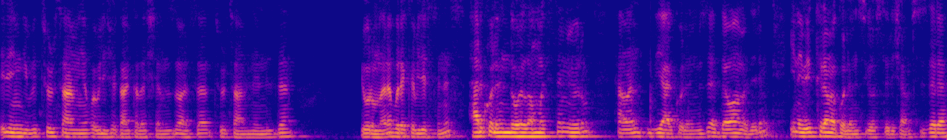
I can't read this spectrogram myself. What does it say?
Dediğim gibi tür tahmini yapabilecek arkadaşlarımız varsa tür tahminlerinizde yorumlara bırakabilirsiniz. Her kolonide oyalanmak istemiyorum. Hemen diğer kolonimize devam edelim. Yine bir krema kolonisi göstereceğim sizlere.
